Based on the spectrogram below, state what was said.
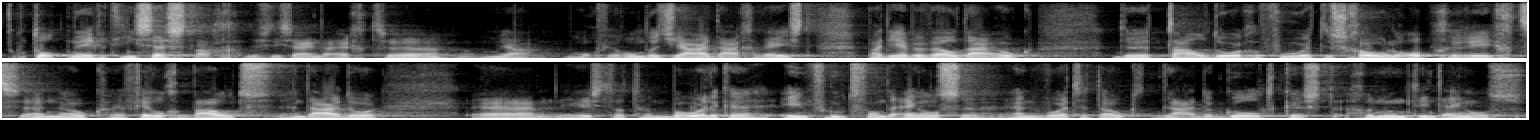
tot 1960. Dus die zijn daar echt uh, ja, ongeveer 100 jaar daar geweest. Maar die hebben wel daar ook de taal doorgevoerd, de scholen opgericht en ook veel gebouwd. En daardoor uh, is dat een behoorlijke invloed van de Engelsen. En wordt het ook daar de Gold Coast genoemd in het Engels.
